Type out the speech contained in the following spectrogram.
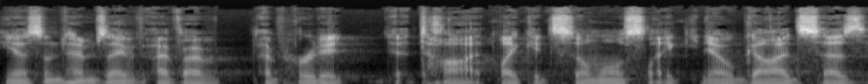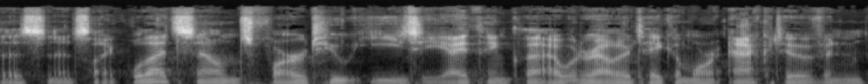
you know sometimes I've I've I've heard it taught like it's almost like you know God says this and it's like well that sounds far too easy. I think that I would rather take a more active and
